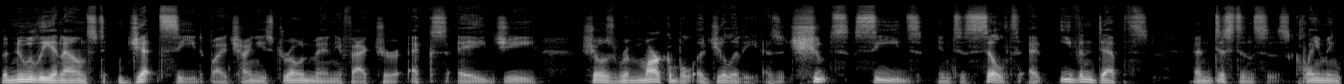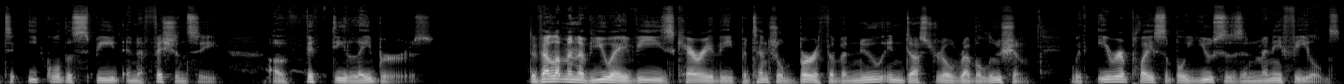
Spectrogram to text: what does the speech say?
the newly announced Jet Seed by Chinese drone manufacturer XAG shows remarkable agility as it shoots seeds into silt at even depths and distances, claiming to equal the speed and efficiency of 50 laborers. Development of UAVs carry the potential birth of a new industrial revolution with irreplaceable uses in many fields,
